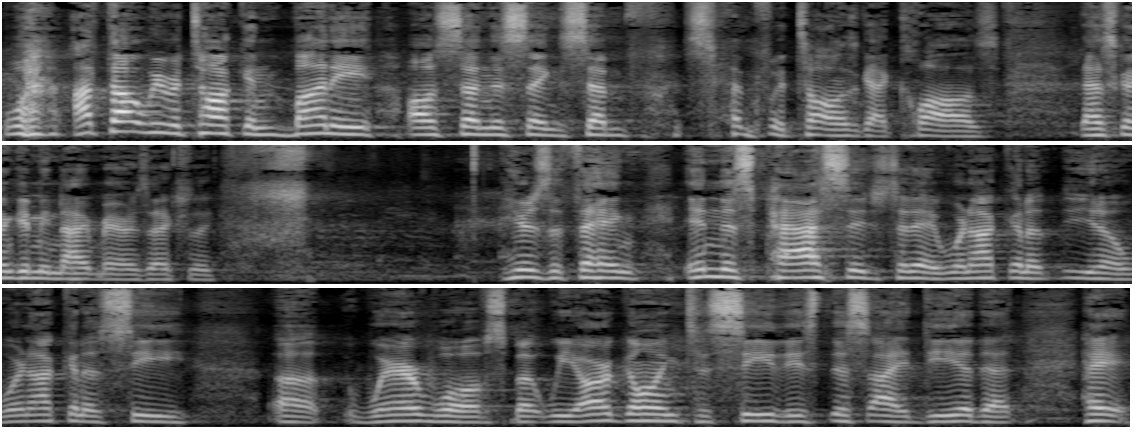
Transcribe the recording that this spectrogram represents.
Well, I thought we were talking bunny. All of a sudden, this thing's seven, seven foot tall and it's got claws. That's going to give me nightmares, actually. Here's the thing in this passage today, we're not going to, you know, we're not going to see uh, werewolves, but we are going to see this, this idea that, hey,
